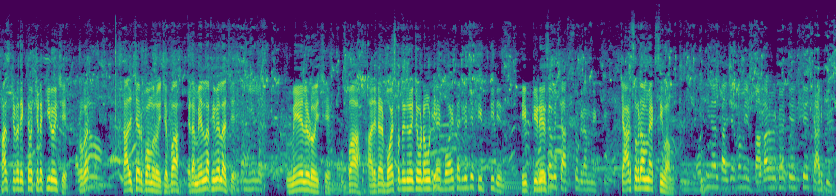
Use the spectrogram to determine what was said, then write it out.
ফার্স্ট যেটা দেখতে পাচ্ছ এটা কী রয়েছে প্রকাশ? কালচার পম রয়েছে বাহ এটা মেল না ফিমেল আছে? মেল রয়েছে। বাহ আর এটার বয়স কতদিন রয়েছে মোটামুটি? বয়স আজকে হচ্ছে ফিফটি ডেজ ফিফটি ডেজ হবে চারশো গ্রাম ম্যাক্সিমাম চারশো gram maximum original culture form এর বাবার ওয়েট হচ্ছে হচ্ছে চার কেজি।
